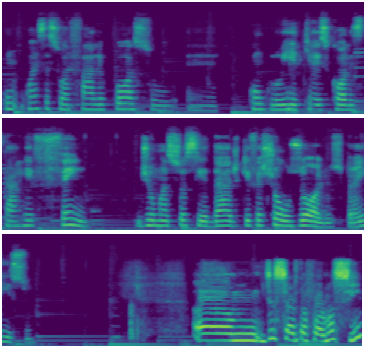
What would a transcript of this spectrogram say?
Com, com, essa sua fala, eu posso é, concluir que a escola está refém de uma sociedade que fechou os olhos para isso? Um, de certa forma, sim.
